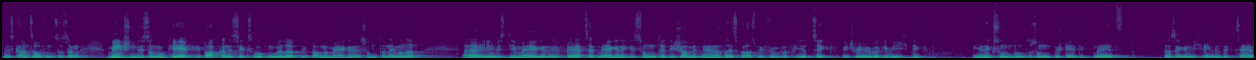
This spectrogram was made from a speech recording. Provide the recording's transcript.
Das ganz offen zu sagen. Menschen, die sagen, okay, ich brauche keine sechs Wochen Urlaub, ich baue mir mein eigenes Unternehmen auf, äh, ich investiere meine eigene Freizeit, meine eigene Gesundheit, ich schaue mit 39 aus wie 45, bin schwer übergewichtig. Jede Gesundenuntersuchung bestätigt mir jetzt, dass eigentlich relativ Zeit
